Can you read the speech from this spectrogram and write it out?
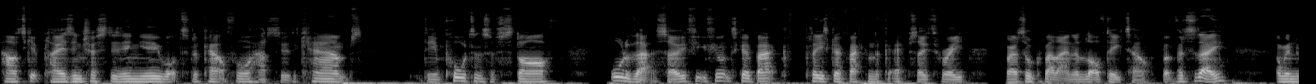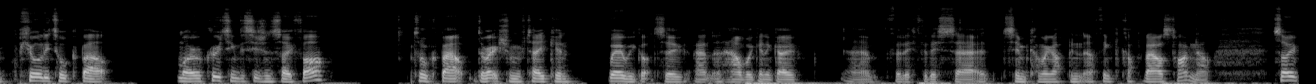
how to get players interested in you, what to look out for, how to do the camps, the importance of staff, all of that. So if you, if you want to go back, please go back and look at episode three where I talk about that in a lot of detail. But for today, I'm going to purely talk about my recruiting decision so far, talk about direction we've taken, where we got to, and, and how we're going to go um, for this for this uh, sim coming up in I think a couple of hours time now. So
